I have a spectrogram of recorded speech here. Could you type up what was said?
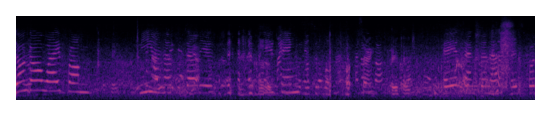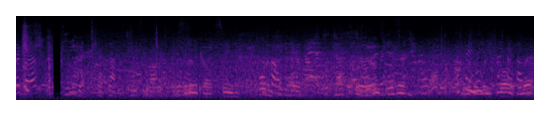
Don't go away from me. I have to tell you a few things. Oh, Sorry. Pay attention. Pay attention at this photograph. Teddy bear. That's up. Can't see Robert as it This is. is in a Coliseum. Hold him teddy bear. Past Those or whatever days it is. there. That's very There's a nice. wooden floor over there.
